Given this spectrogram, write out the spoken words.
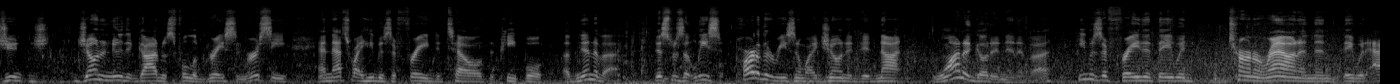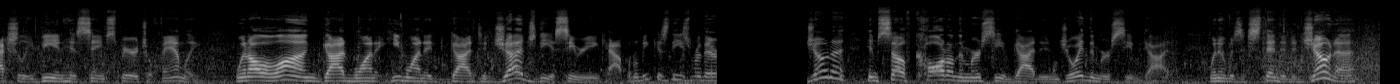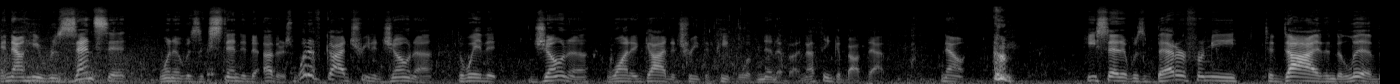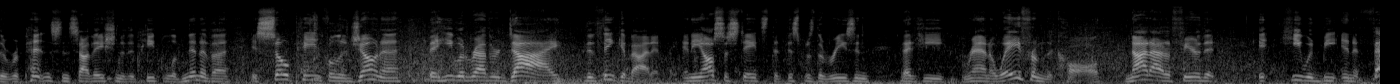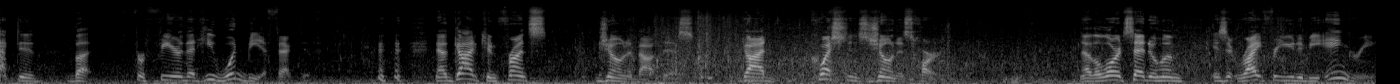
Jonah knew that God was full of grace and mercy, and that's why he was afraid to tell the people of Nineveh. This was at least part of the reason why Jonah did not want to go to Nineveh. He was afraid that they would turn around and then they would actually be in his same spiritual family. When all along God wanted he wanted God to judge the Assyrian capital because these were their Jonah himself called on the mercy of God and enjoyed the mercy of God when it was extended to Jonah, and now he resents it when it was extended to others. What if God treated Jonah the way that Jonah wanted God to treat the people of Nineveh? Now think about that. Now, he said it was better for me to die than to live. The repentance and salvation of the people of Nineveh is so painful to Jonah that he would rather die than think about it. And he also states that this was the reason that he ran away from the call, not out of fear that it, he would be ineffective, but for fear that he would be effective. now, God confronts Jonah about this. God questions Jonah's heart. Now, the Lord said to him, Is it right for you to be angry?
